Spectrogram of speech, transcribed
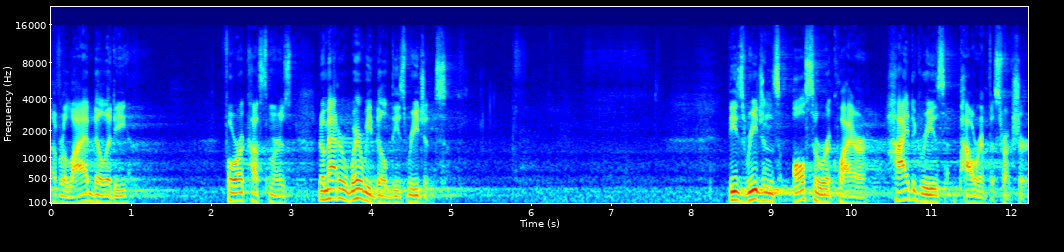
of reliability for our customers, no matter where we build these regions. These regions also require high degrees of power infrastructure.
